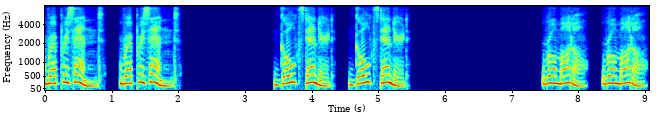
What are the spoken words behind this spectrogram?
Represent, represent. Gold standard, gold standard. Role model, role model.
